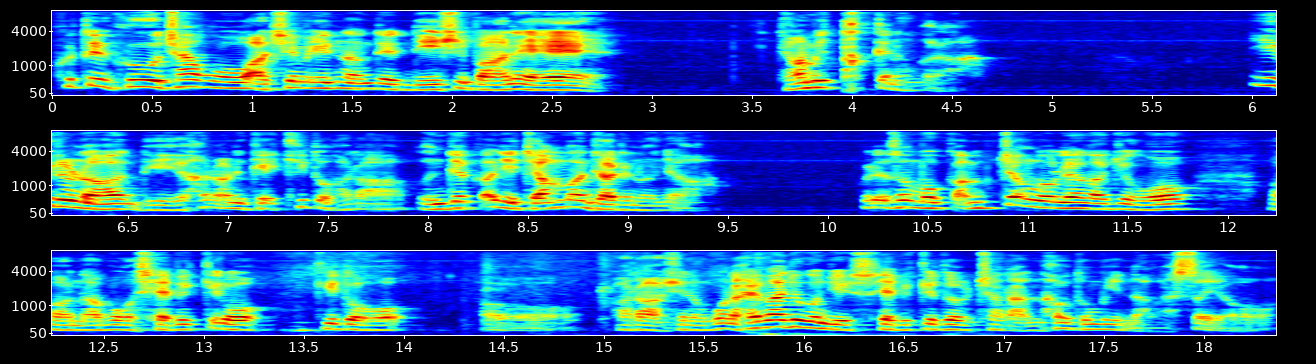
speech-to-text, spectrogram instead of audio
그때 그 자고 아침에 일어났는데 4시 반에 잠이 탁 깨는 거라. 일어나 네 하나님께 기도하라. 언제까지 잠만 자려느냐. 그래서 뭐 깜짝 놀래가지고 어, 나보고 새벽기로 기도 어, 하시는구나 해가지고 이제 새벽기도를 잘 안 하던 분이 나갔어요.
